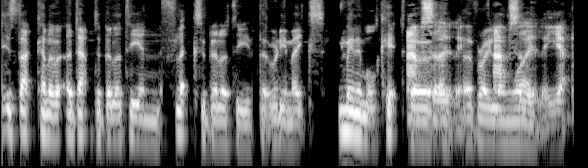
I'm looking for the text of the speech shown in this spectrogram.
It's that kind of adaptability and flexibility that really makes minimal kit go Absolutely. A, a very long Absolutely, way. yep.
